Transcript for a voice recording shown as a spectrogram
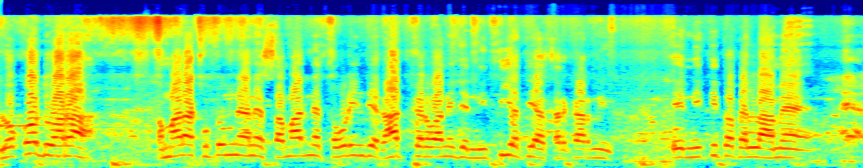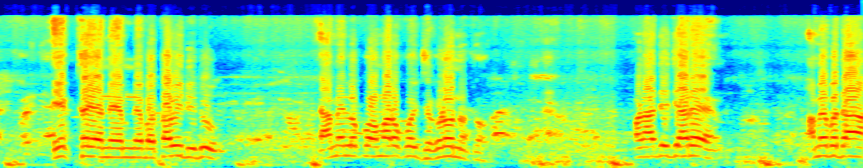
લોકો દ્વારા અમારા કુટુંબને અને સમાજને તોડીને જે રાજ કરવાની જે નીતિ હતી આ સરકારની, એ નીતિ તો પહેલા અમે એક થઈ અને એમને બતાવી દીધું કે અમે લોકો, અમારો કોઈ ઝઘડો નહોતો. પણ આજે જ્યારે અમે બધા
